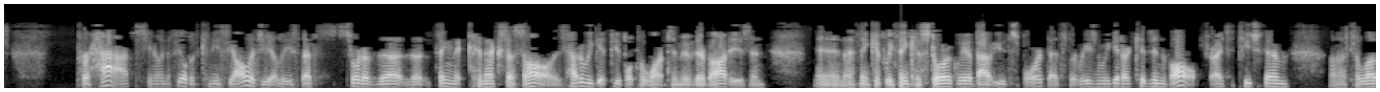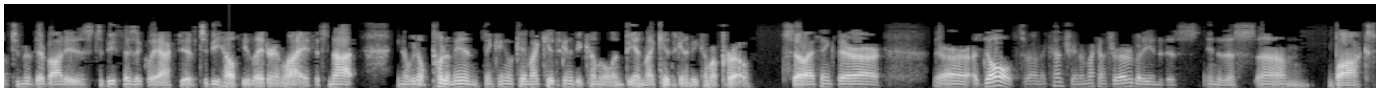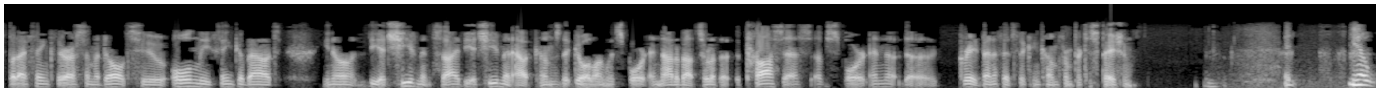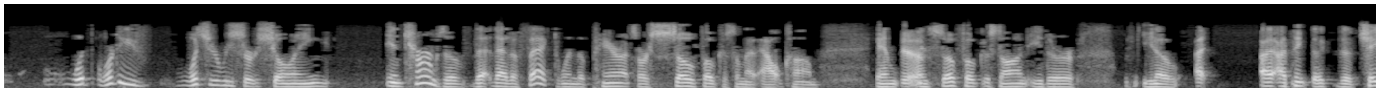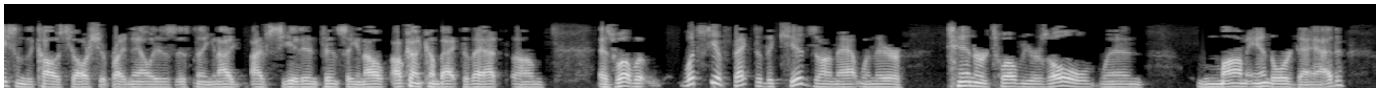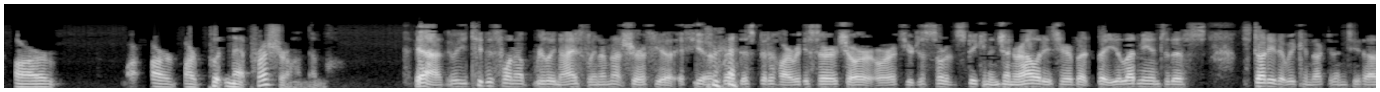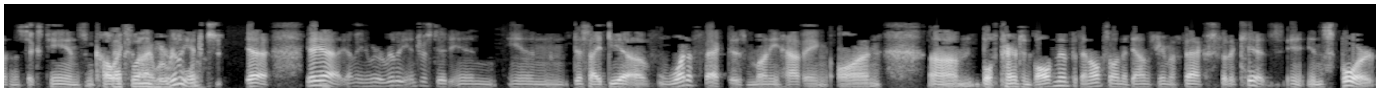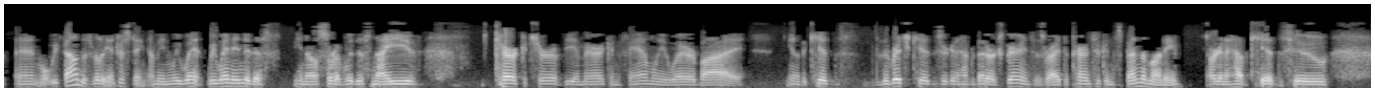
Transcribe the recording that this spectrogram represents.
perhaps, you know, in the field of kinesiology at least, that's sort of the, the thing that connects us all is how do we get people to want to move their bodies? And and I think if we think historically about youth sport, that's the reason we get our kids involved, right? To teach them uh, to love to move their bodies, to be physically active, to be healthy later in life. It's not, you know, we don't put them in thinking, okay, my kid's going to become an Olympian, my kid's going to become a pro. So I think there are there are adults around the country, and I'm not going to throw everybody into this into this um, box, but I think there are some adults who only think about, you know, the achievement side, the achievement outcomes that go along with sport, and not about sort of the, the process of sport and the, the great benefits that can come from participation. And, you know, what what do you what's your research showing in terms of that that effect when the parents are so focused on that outcome? and yeah. and so focused on either, you know, I. I, I think the the chasing the college scholarship right now is this thing, and I I see it in fencing, and I'll I'll kind of come back to that um, as well. But what's the effect of the kids on that when they're ten or twelve years old, when mom and or dad are are are putting that pressure on them? Yeah, well, you teed this one up really nicely, and I'm not sure if you if you read this bit of our research or or if you're just sort of speaking in generalities here, but but you led me into this study that we conducted in 2016. Some colleagues and I were really for. interested. Yeah, yeah, yeah. I mean, we were really interested in in this idea of what effect is money having on um, both parent involvement, but then also on the downstream effects for the kids in, in sport. And what we found is really interesting. I mean, we went we went into this, you know, sort of with this naive caricature of the American family whereby you know the kids the rich kids are going to have better experiences right? The parents who can spend the money are going to have kids who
